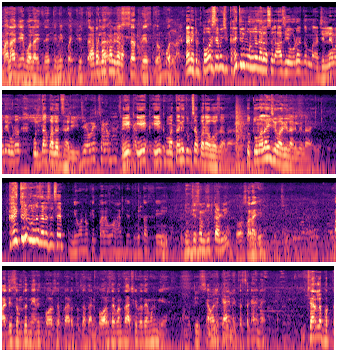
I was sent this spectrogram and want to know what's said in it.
मला जे बोलायचंय ते मी पंचवीस तारखेला प्रेस घेऊन बोलणार. नाही नाही पण पवार साहेबांशी काहीतरी बोलणं झालं असेल. आज एवढं जिल्ह्यामध्ये एवढं उलतापालत झाली. एक एक एक मताने तुमचा पराभव झाला. तो तुम्हालाही जिवारी लागलेला आहे. काहीतरी बोलणं झालं असेल साहेब. निवडणुकीत पराभव हार जीत होतात ते तुमची समजूत काढली? कोणाची माझी समजूत नेहमीच पवार साहेब काढत असतात आणि पवार साहेबांचा आशीर्वाद आहे म्हणून मी आहे. त्यामुळे काय नाही तसं काय नाही. विचारलं फक्त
